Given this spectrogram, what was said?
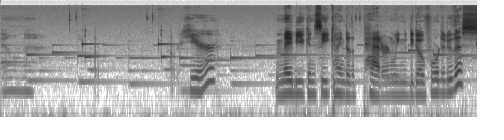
Down. Over here. Maybe you can see kind of the pattern we need to go for to do this.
